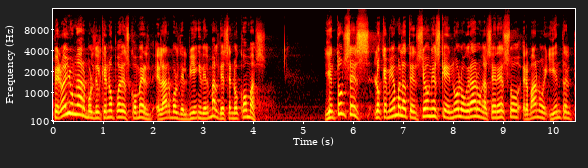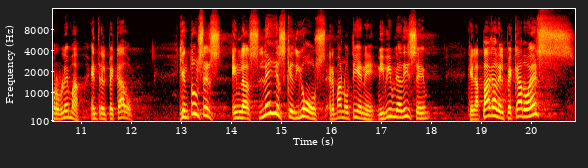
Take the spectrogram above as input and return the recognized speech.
Pero hay un árbol del que no puedes comer, el árbol del bien y del mal, de ese no comas. Y entonces lo que me llama la atención es que no lograron hacer eso, hermano, y entra el problema, entre el pecado. Y entonces en las leyes que Dios, hermano, tiene, mi Biblia dice que la paga del pecado es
